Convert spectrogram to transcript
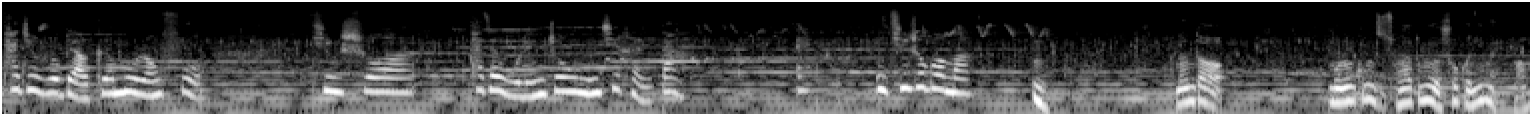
他就是我表哥慕容复。听说。他在武林中名气很大，哎，你听说过吗？嗯，难道慕容公子从来都没有说过你美吗？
